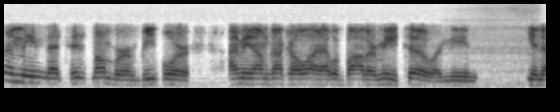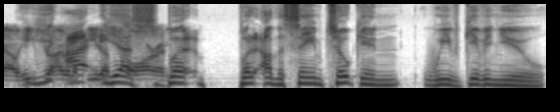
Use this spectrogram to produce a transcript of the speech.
I mean, that's his number, and people are. I mean, I'm not gonna lie, that would bother me too. I mean, you know, he's Yeah, driving I- a beat up yes, car, and but but on the same token, we've given you.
